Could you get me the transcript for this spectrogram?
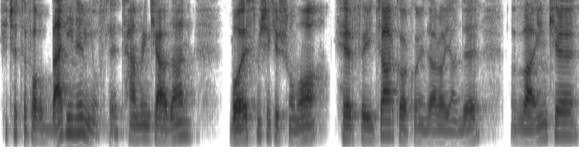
هیچ اتفاق بدی نمیافته. تمرین کردن باعث میشه که شما تر کار کنید در آینده و اینکه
